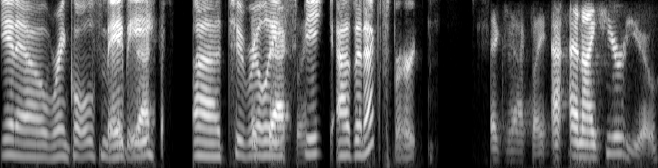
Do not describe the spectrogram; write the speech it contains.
you know, wrinkles maybe exactly. uh, to really exactly. speak as an expert. Exactly. And I hear you.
